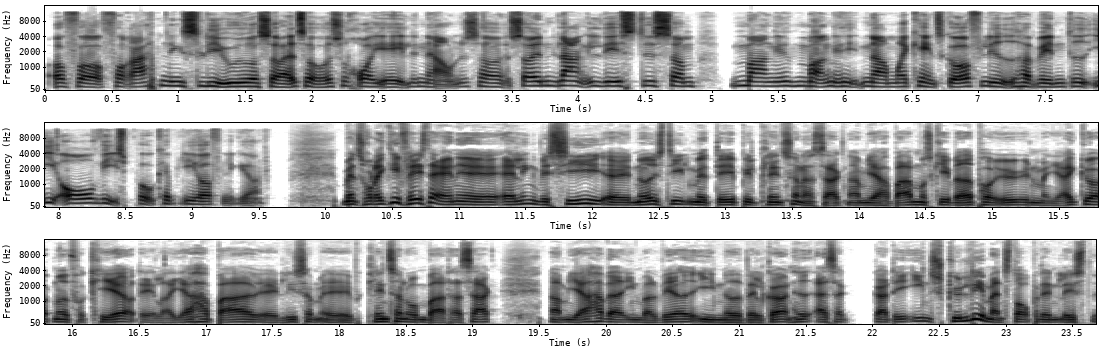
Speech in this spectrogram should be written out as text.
og for forretningslivet, og så altså også royale navne. Så, så en lang liste, som mange, mange i den amerikanske offentlighed har ventet i overvis på, kan blive offentliggjort. Men tror du ikke, de fleste af øh, Alling vil sige øh, noget i stil med det, Bill Clinton har sagt, om jeg har bare måske været på øen, men jeg har ikke gjort noget forkert, eller jeg har bare, øh, ligesom Clinton åbenbart har sagt, om jeg har været involveret i noget velgørenhed. Altså, gør det en skyldig, at man står på den liste?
